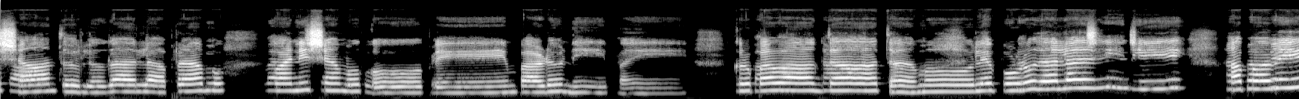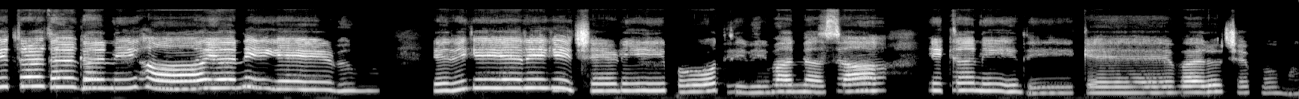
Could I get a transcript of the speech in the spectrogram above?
శాంతులు గల ప్రభు వనిషము కోపేంపడు నీపై. కృపవాగ్దాతములెప్పుడు దళించి అపవిత్ర చెడిపోతివి మనసా ఇక నీది కేవరు చెప్పుమా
